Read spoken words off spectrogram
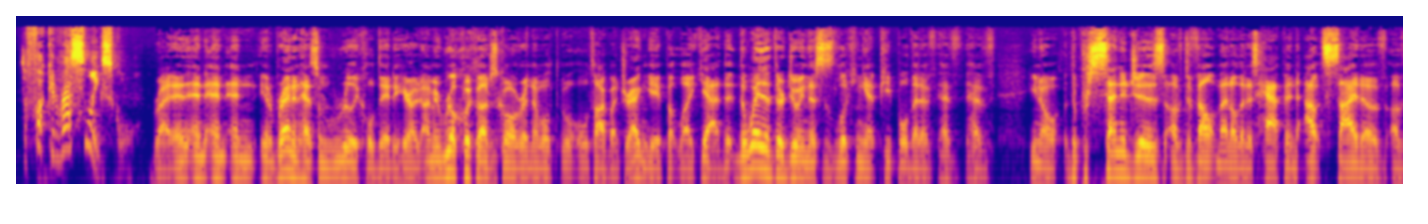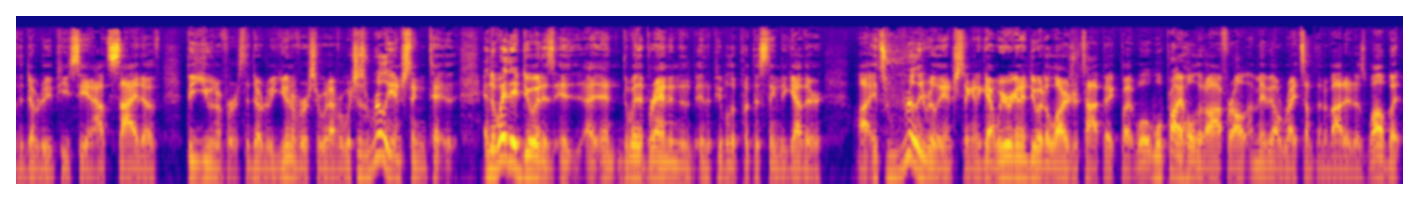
It's a fucking wrestling school. Right, and and and and you know, Brandon has some really cool data here. I mean, real quickly, I'll just go over it, and then we'll we'll, talk about Dragon Gate. But like, yeah, the, the way that they're doing this is looking at people that have have have you know the percentages of developmental that has happened outside of of the WWPC and outside of the universe, the WWE universe or whatever, which is really interesting. To, and the way they do it is, is and the way that Brandon and, and the people that put this thing together, uh, it's really really interesting. And again, we were going to do it a larger topic, but we'll we'll probably hold it off, or I'll, maybe I'll write something about it as well. But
